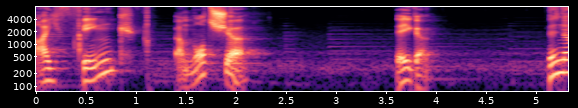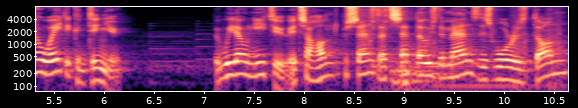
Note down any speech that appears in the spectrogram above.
I think, I'm not sure. There you go. There's no way to continue. We don't need to. It's 100%. Let's set those demands. This war is done.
